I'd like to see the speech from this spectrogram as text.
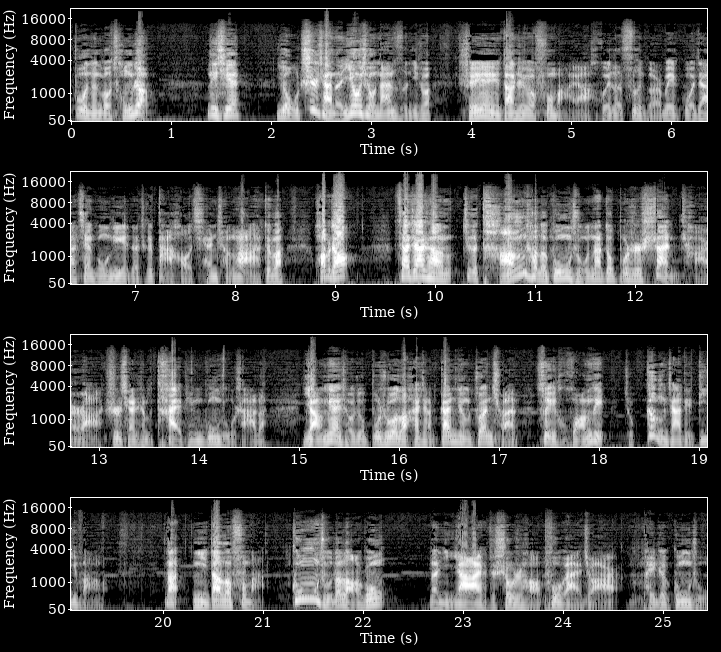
不能够从政。那些有志向的优秀男子，你说。谁愿意当这个驸马呀？毁了自个儿为国家建功立业的这个大好前程啊，对吧？划不着。再加上这个唐朝的公主那都不是善茬啊，之前什么太平公主啥的，养面首就不说了，还想干政专权，所以皇帝就更加得提防了。那你当了驸马，公主的老公，那你丫呀就收拾好铺盖卷儿，陪着公主，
